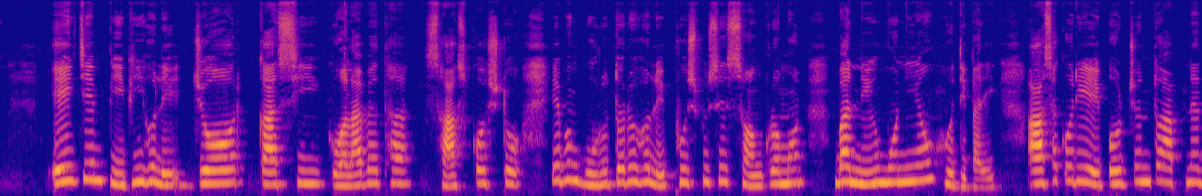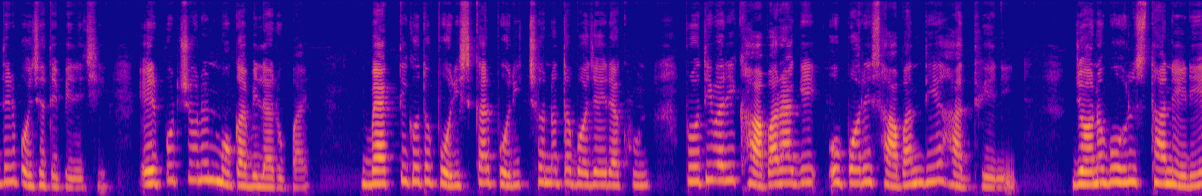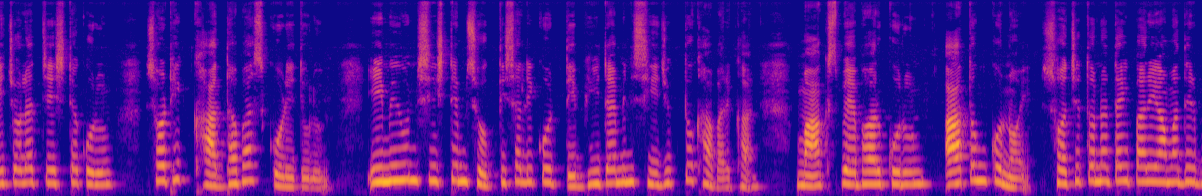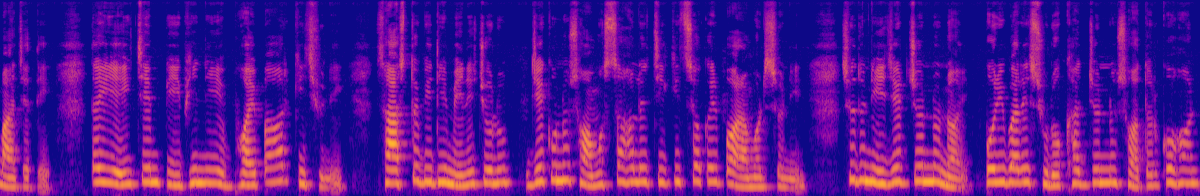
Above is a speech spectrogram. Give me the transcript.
এইচ এম পিভি হলে জ্বর, কাশি, গলা ব্যথা, শ্বাসকষ্ট এবং গুরুতর হলে ফুসফুসের সংক্রমণ বা নিউমোনিয়াও হতে পারে। আশা করি এই পর্যন্ত আপনাদের বোঝাতে পেরেছি। এরপর চলুন মোকাবিলার উপায়। ব্যক্তিগত পরিষ্কার পরিচ্ছন্নতা বজায় রাখুন। প্রতিবারই খাবার আগে ও পরে সাবান দিয়ে হাত ধুয়ে নিন। জনবহুল স্থান এড়িয়ে চলার চেষ্টা করুন। সঠিক খাদ্যাভাস করে তুলুন। ইমিউন সিস্টেম শক্তিশালী করতে ভিটামিন সিযুক্ত খাবার খান। মাস্ক ব্যবহার করুন। আতঙ্ক নয়, সচেতনতাই পারে আমাদের বাঁচাতে। তাই এইচ এম পিভি নিয়ে ভয় পাওয়ার কিছু নেই। স্বাস্থ্যবিধি মেনে চলুন যে কোনো সমস্যা হলে চিকিৎসকের পরামর্শ নিন। শুধু নিজের জন্য নয়, পরিবারের সুরক্ষার জন্য সতর্ক হন।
